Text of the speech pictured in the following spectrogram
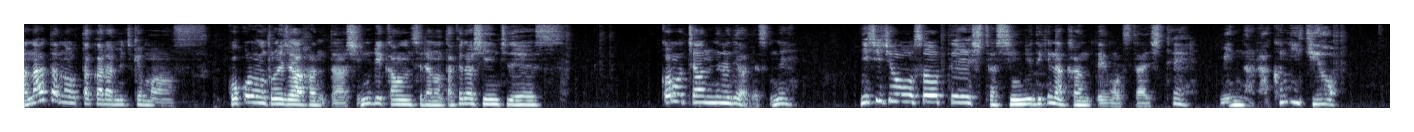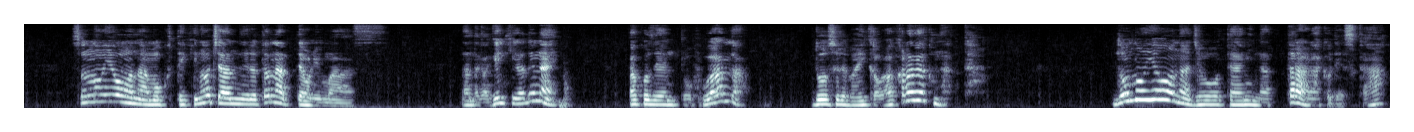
あなたのお宝見つけます。心のトレジャーハンター心理カウンセラーの武田真一です。このチャンネルではですね、日常を想定した心理的な観点をお伝えして、みんな楽に生きよう。そのような目的のチャンネルとなっております。なんだか元気が出ない。漠然と不安だ。どうすればいいかわからなくなった。どのような状態になったら楽ですか？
